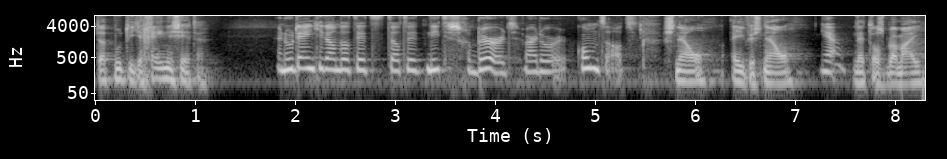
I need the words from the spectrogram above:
Dat moet in je genen zitten. En hoe denk je dan dat dit, dat dit niet is gebeurd? Waardoor komt dat? Snel, even snel. Ja. Net als bij mij.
